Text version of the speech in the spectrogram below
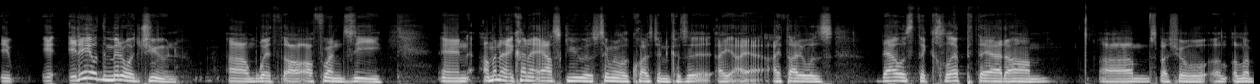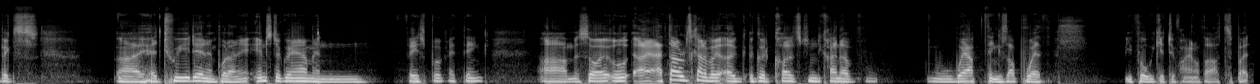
it it, it aired the middle of June um, with uh, our friend Z, and I'm gonna kind of ask you a similar question because I, I I thought it was that was the clip that um, um, Special Olympics uh, had tweeted and put on Instagram and Facebook, I think. Um, so I, I, thought it was kind of a, a, good question to kind of wrap things up with before we get to final thoughts. But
